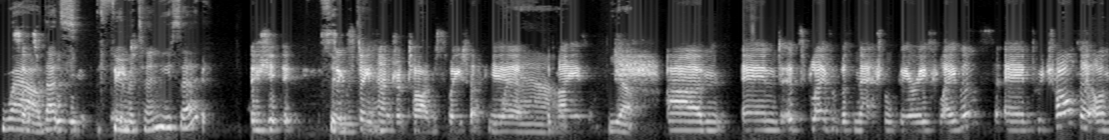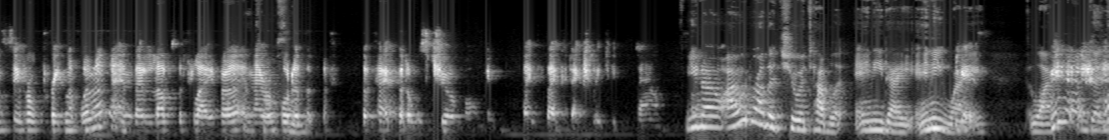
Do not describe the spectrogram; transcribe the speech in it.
Wow, it's that's really you said? 1600 times sweeter. Yeah, it's amazing. Yeah. Um, and it's flavored with natural berry flavors. And we trialled it on several pregnant women, and they loved the flavor. And they That's reported that the, the fact that it was chewable, they, they could actually keep it down. You know, I would rather chew a tablet any day anyway, like Yeah. than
